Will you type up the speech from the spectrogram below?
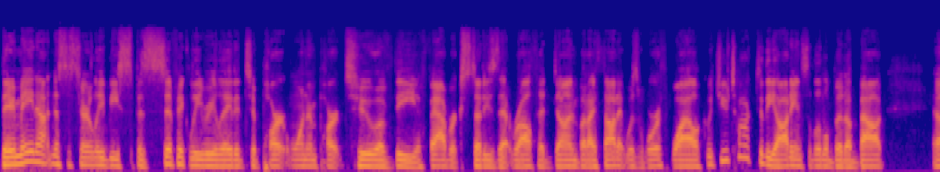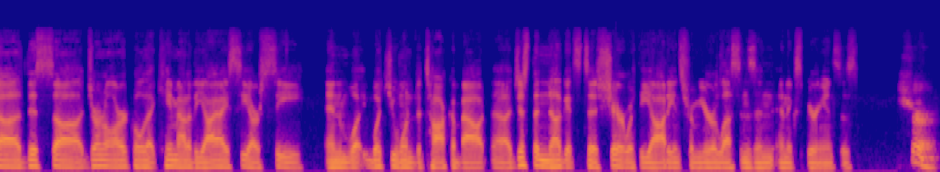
they may not necessarily be specifically related to part one and part two of the fabric studies that Ralph had done, but I thought it was worthwhile. Could you talk to the audience a little bit about uh, this uh, journal article that came out of the IICRC? And what, what you wanted to talk about, uh, just the nuggets to share with the audience from your lessons and, and experiences. Sure.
